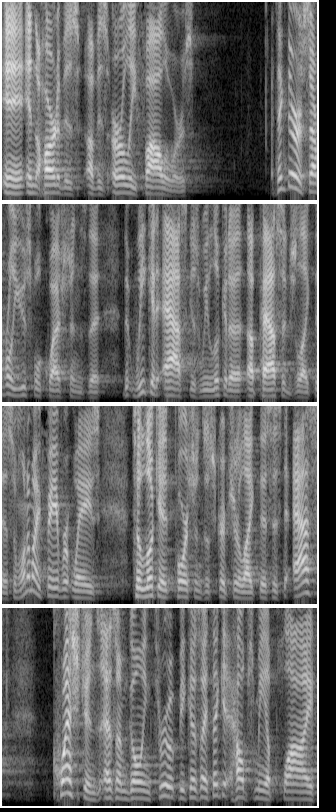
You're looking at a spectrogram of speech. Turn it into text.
in, in the heart of his, of his early followers, I think there are several useful questions that, that we could ask as we look at a, a passage like this. And one of my favorite ways to look at portions of Scripture like this is to ask questions as I'm going through it because I think it helps me apply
